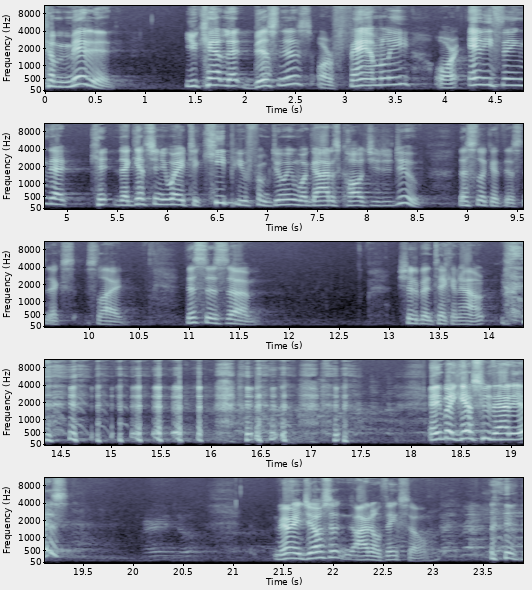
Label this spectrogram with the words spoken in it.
committed. You can't let business or family or anything that, that gets in your way to keep you from doing what God has called you to do. Let's look at this next slide. This is, um, should have been taken out. Anybody guess who that is? Mary and Joseph. Mary and Joseph? I don't think so.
